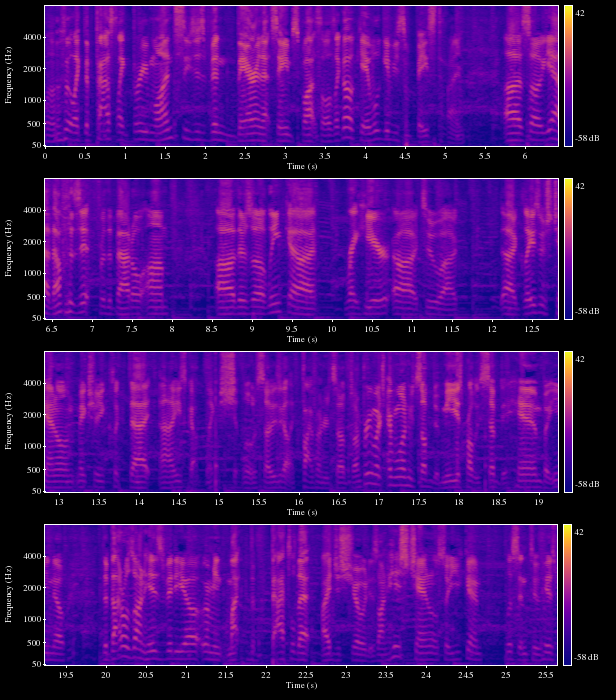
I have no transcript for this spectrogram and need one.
Well, like the past like three months, he's just been there in that same spot. So I was like, okay, we'll give you some face time. Uh, so yeah, that was it for the battle. Um, uh, there's a link uh, right here uh, to uh, Glazor's channel make sure you click that. Uh, he's got like a shitload of subs. He's got like 500 subs. I'm pretty much everyone who subbed to me is probably subbed to him. But you know, the battle's on his video. I mean, my, the battle that I just showed is on his channel, so you can listen to his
